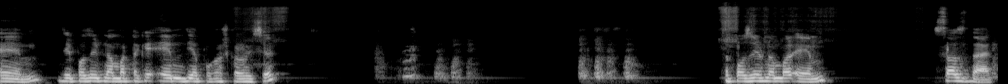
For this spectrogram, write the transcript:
m যে পজিটিভ নাম্বারটাকে m দিয়ে প্রকাশ করা হয়েছে positive number m such that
